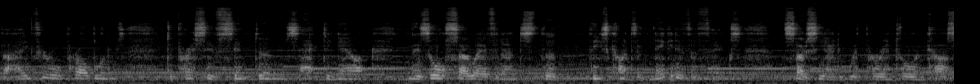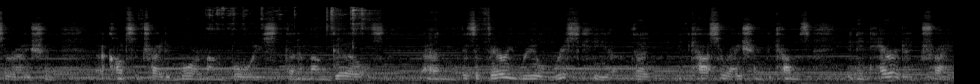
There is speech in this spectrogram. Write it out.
behavioural problems, depressive symptoms, acting out, and there's also evidence that these kinds of negative effects associated with parental incarceration are concentrated more among boys than among girls. And there's a very real risk here that incarceration becomes an inherited trait.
